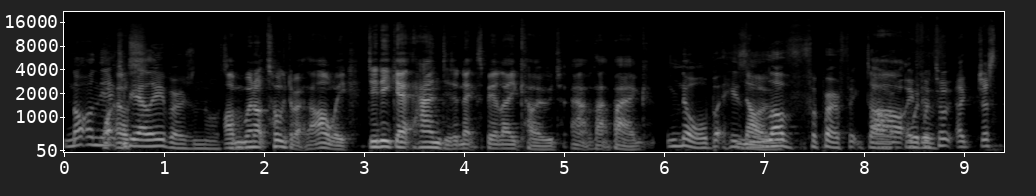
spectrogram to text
Not on the What else? XBLA version though. Um, we're not talking about that, are we? Did he get handed an XBLA code out of that bag? No, but his No. love for Perfect Dark oh, if would we're have. talk- I just it-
